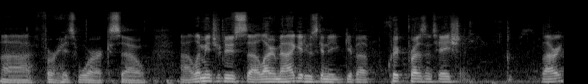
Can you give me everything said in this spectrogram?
uh, for his work. So uh, let me introduce Larry Magid, who's going to give a quick presentation. Larry?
